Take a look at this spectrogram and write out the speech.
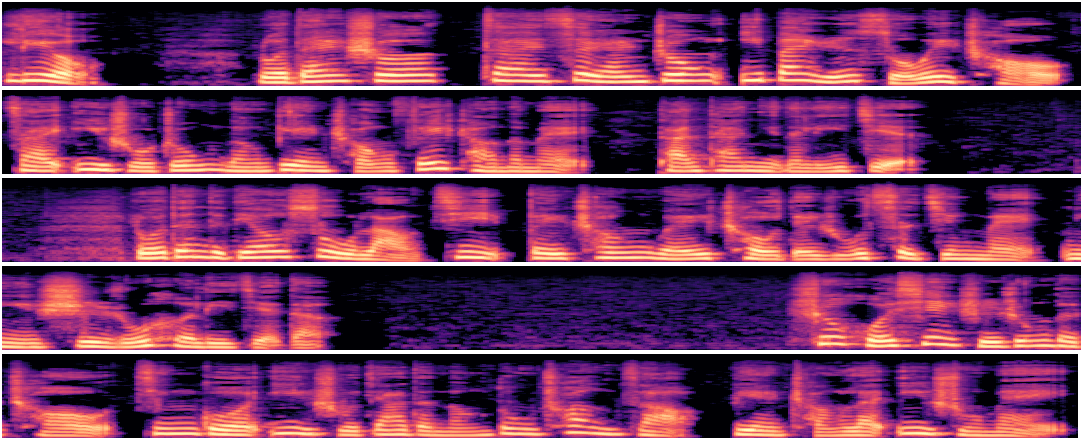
六，罗丹说，在自然中一般人所谓丑，在艺术中能变成非常的美。谈谈你的理解。罗丹的雕塑《老纪》被称为丑得如此精美，你是如何理解的？生活现实中的丑，经过艺术家的能动创造，变成了艺术美。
